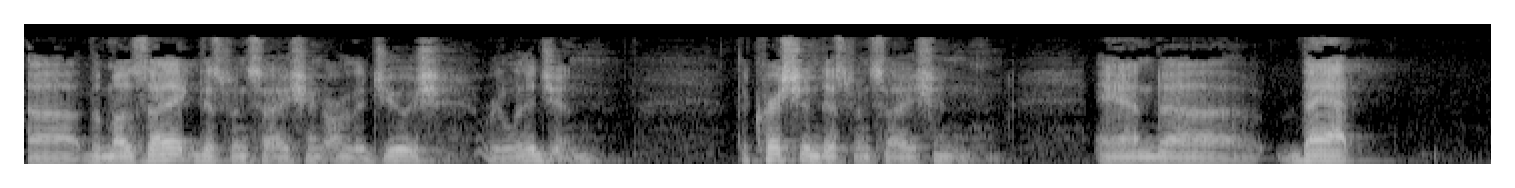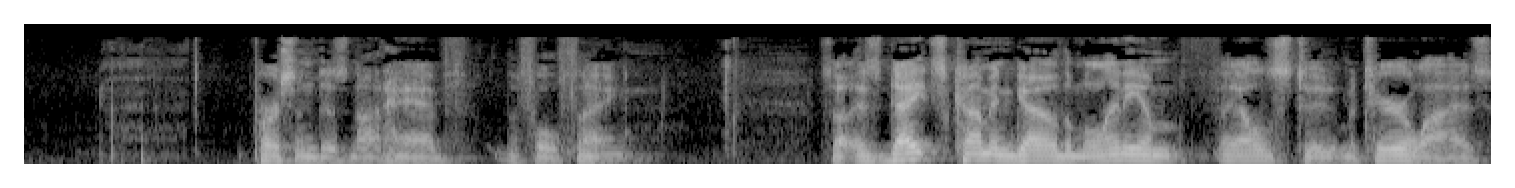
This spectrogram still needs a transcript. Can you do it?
Uh, the Mosaic dispensation or the Jewish religion. The Christian dispensation. And uh, that person does not have the full thing. So as dates come and go, the millennium fails to materialize,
